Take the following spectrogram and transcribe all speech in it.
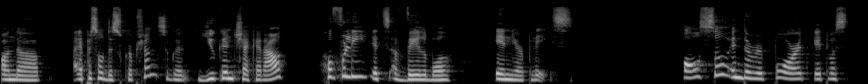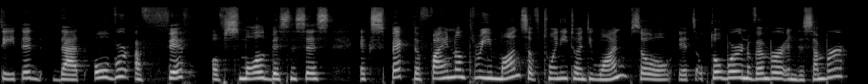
on the episode description so that you can check it out. Hopefully, it's available in your place. Also, in the report, it was stated that over a fifth of small businesses expect the final three months of 2021, so it's October, November, and December,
